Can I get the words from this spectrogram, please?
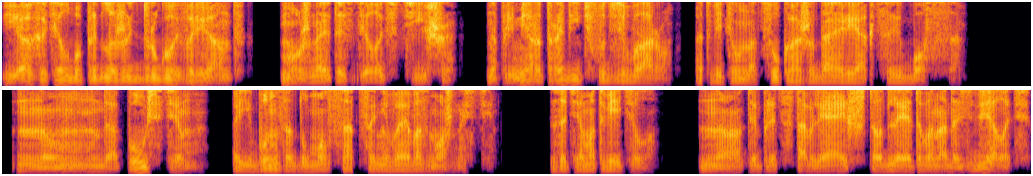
«Я хотел бы предложить другой вариант. Можно это сделать тише. Например, отравить Фудзивару», — ответил Нацука, ожидая реакции босса. «Ну, допустим», — Ебун задумался, оценивая возможности. Затем ответил. Но ты представляешь, что для этого надо сделать.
